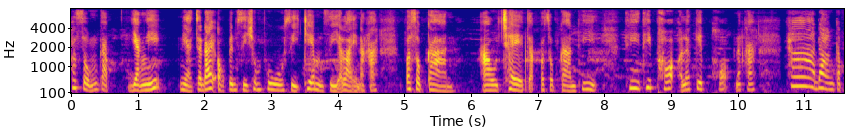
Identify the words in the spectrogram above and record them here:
ผสมกับอย่างนี้เนี่ยจะได้ออกเป็นสีชมพูสีเข้มสีอะไรนะคะ ประสบการณ์เอาแชร์จากประสบการณ์ที่ที่ที่เพาะและเก็บเพาะนะคะ ถ้าด่างกับ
